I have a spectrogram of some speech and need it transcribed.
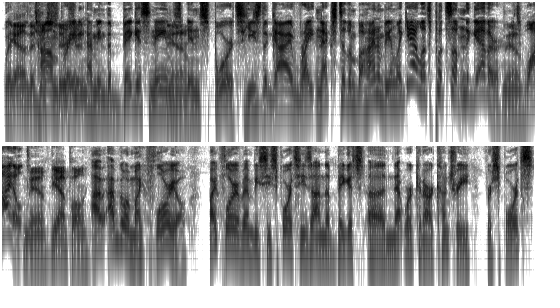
with Yeah, the Tom decision. Brady. I mean, the biggest names Yeah. in sports. He's the guy right next to them behind him being like, yeah, let's put something together. It's wild. Yeah, yeah, Paul. I, I'm going Mike Florio. Mike Florio of NBC Sports. He's on the biggest uh, network in our country for sports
